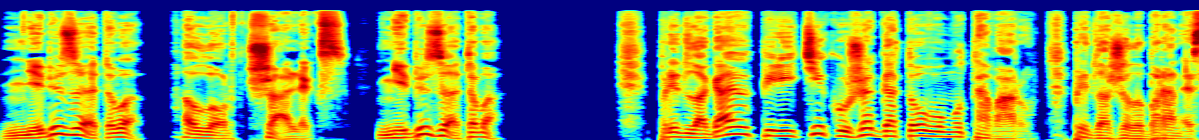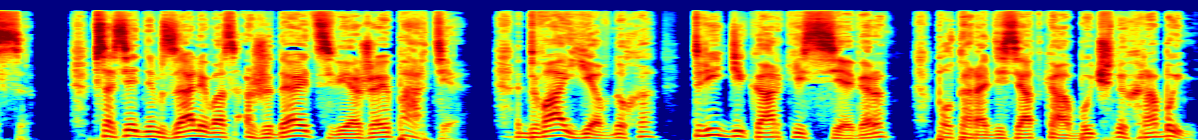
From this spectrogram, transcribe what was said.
Не без этого, лорд Шалекс, не без этого. «Предлагаю перейти к уже готовому товару», — предложила баронесса. «В соседнем зале вас ожидает свежая партия. Два евнуха, три дикарки с севера, полтора десятка обычных рабынь.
